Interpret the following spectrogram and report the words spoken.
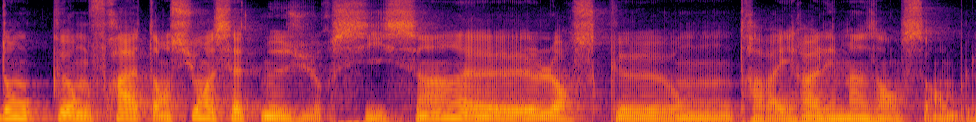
Donc, on fera attention à cette mesure 6 hein, euh, lorsque on travaillera les mains ensemble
